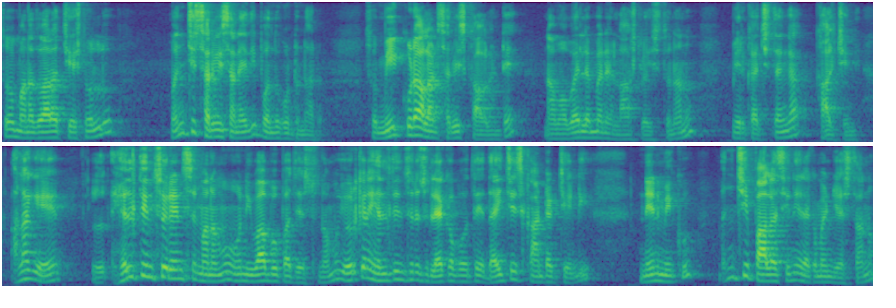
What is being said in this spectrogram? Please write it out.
సో మన ద్వారా చేసిన వాళ్ళు మంచి సర్వీస్ అనేది పొందుకుంటున్నారు. సో మీకు కూడా అలాంటి సర్వీస్ కావాలంటే నా మొబైల్ నెంబర్ నేను లాస్ట్లో ఇస్తున్నాను. మీరు ఖచ్చితంగా కాల్ చేయండి. అలాగే హెల్త్ ఇన్సూరెన్స్ మనము నివాబూపా చేస్తున్నాము. ఎవరికైనా హెల్త్ ఇన్సూరెన్స్ లేకపోతే దయచేసి కాంటాక్ట్ చేయండి. నేను మీకు మంచి పాలసీని రికమెండ్ చేస్తాను.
